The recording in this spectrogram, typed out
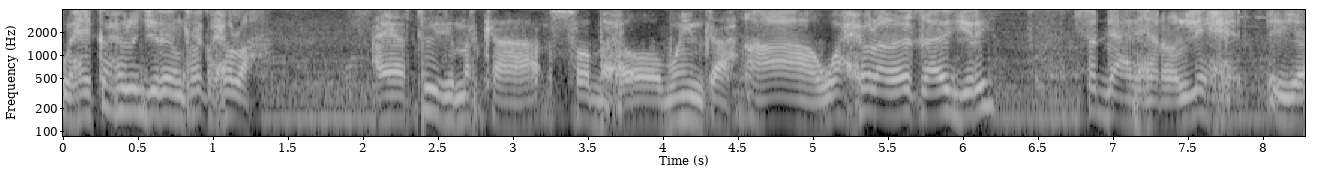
Waxay ka xulan jireen rag xul ah cayaartooydii markaa soo baxo oo muhiimka ah. Wax xula laga qaadan jiray. Saddexda xero lix iyo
